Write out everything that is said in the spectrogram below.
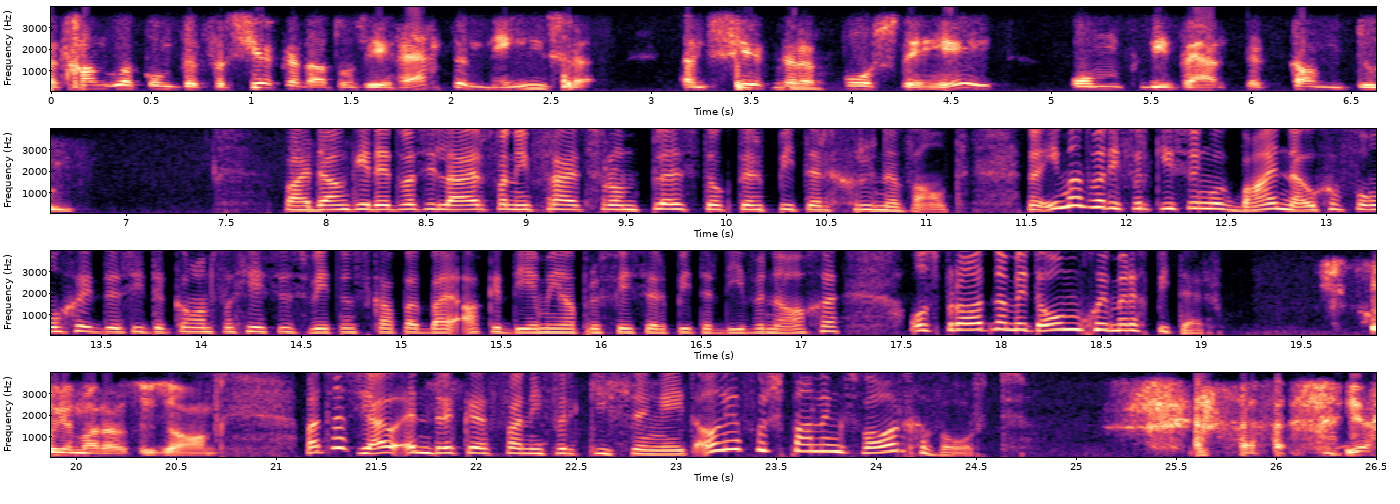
dit gaan ook om te verseker dat ons die regte mense in sekere poste het om die werk te kan doen. Baie dankie. Dit was die leier van die Vryheidsfront Plus, Dr Pieter Groenewald. Nou iemand wat die verkiesing ook baie nou gevolg het, dis die dekaan vir Geesteswetenskappe by Akademia, professor Pieter Dievenage. Ons praat nou met hom. Goeiemôre Pieter. Goeiemôre Susan. Wat was jou indrukke van die verkiesing? Het al jou voorspellings waar geword? ja,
